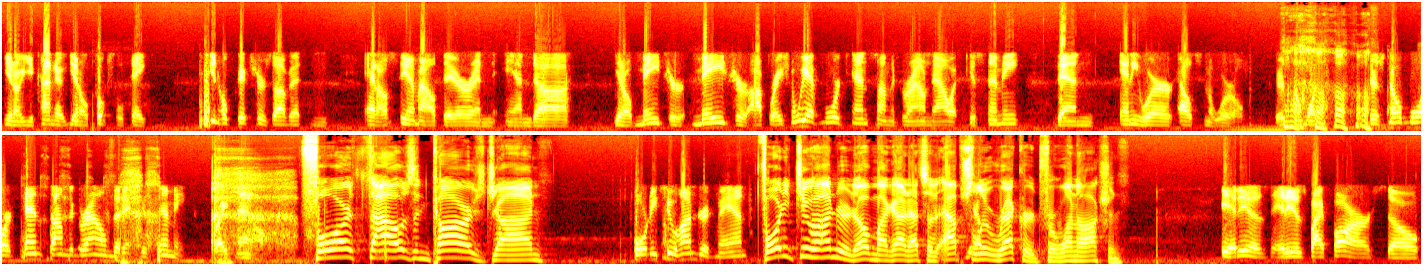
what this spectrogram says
you know, you kind of, you know, folks will take, you know, pictures of it, and and I'll see them out there, and and uh, you know, major major operation. We have more tents on the ground now at Kissimmee than anywhere else in the world. There's no more. there's no more tents on the ground than at Kissimmee right now. 4,000 cars, John. 4,200, man. 4,200. Oh, my God. That's an absolute record for one auction. It is. It is by far. So,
